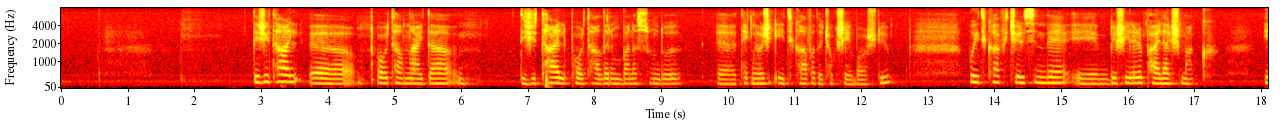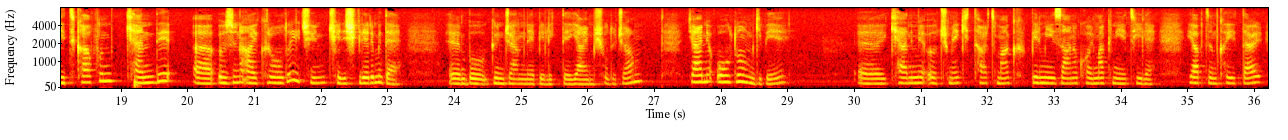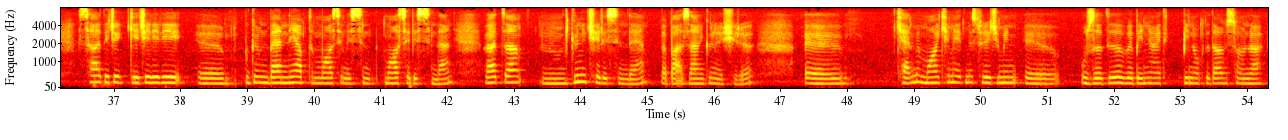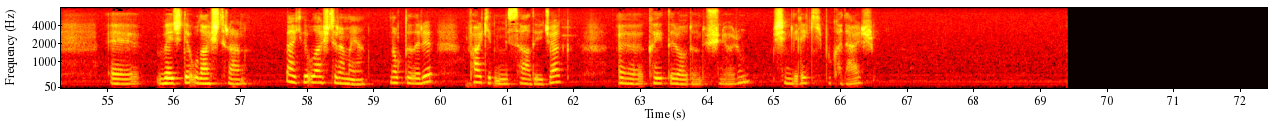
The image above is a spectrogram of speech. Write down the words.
Dijital e, ortamlarda, dijital portalların bana sunduğu e, teknolojik itikafa da çok şey borçluyum. Bu itikaf içerisinde bir şeyleri paylaşmak, itikafın kendi özüne aykırı olduğu için çelişkilerimi de bu güncemle birlikte yaymış olacağım. Yani olduğum gibi kendimi ölçmek, tartmak, bir mizana koymak niyetiyle yaptığım kayıtlar sadece geceleri bugün ben ne yaptım muhasebesin, muhasebesinden ve hatta gün içerisinde ve bazen gün aşırı e, kendimi muhakeme etme sürecimin e, uzadığı ve beni artık bir noktadan sonra e, vecde ulaştıran, belki de ulaştıramayan noktaları fark etmemi sağlayacak kayıtları olduğunu düşünüyorum. Şimdilik bu kadar.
